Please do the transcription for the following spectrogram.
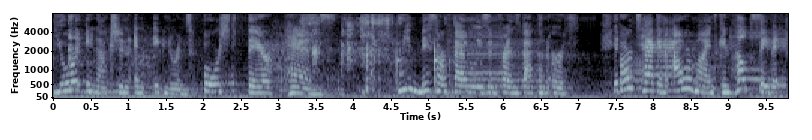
Your inaction and ignorance forced their hands. We miss our families and friends back on Earth. If our tech and our minds can help save it,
